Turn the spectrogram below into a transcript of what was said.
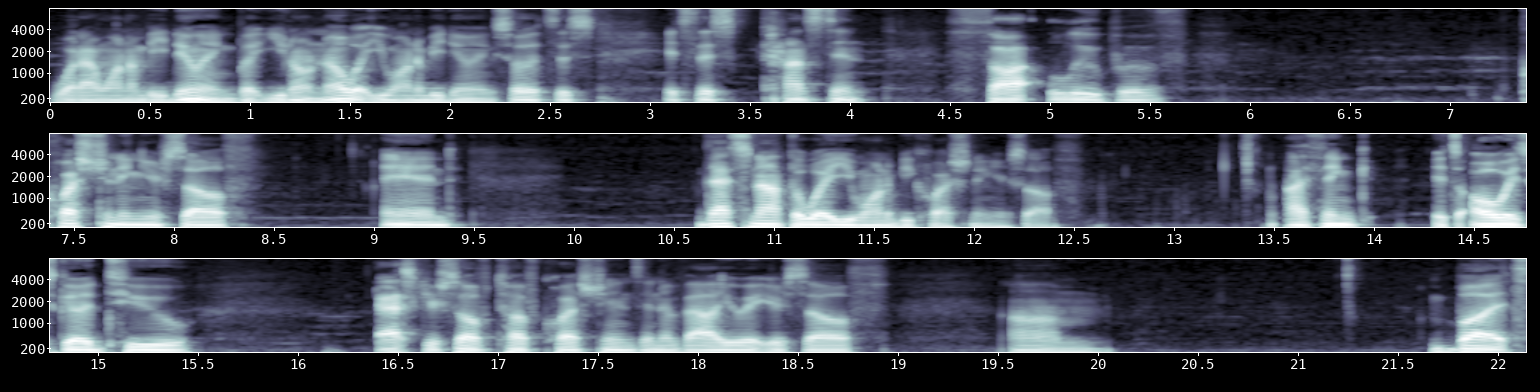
what I want to be doing, but you don't know what you want to be doing. So it's this it's this constant thought loop of questioning yourself and that's not the way you want to be questioning yourself. I think it's always good to ask yourself tough questions and evaluate yourself. Um, but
